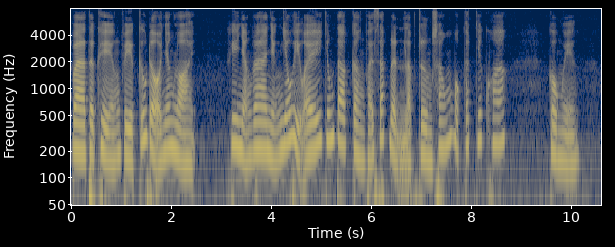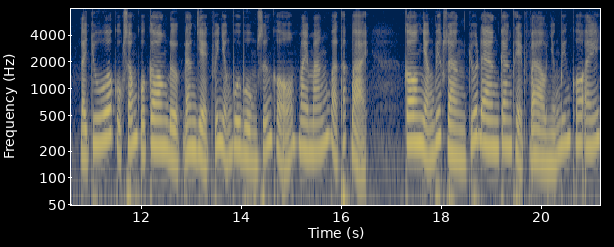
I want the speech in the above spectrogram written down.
và thực hiện việc cứu độ nhân loại. Khi nhận ra những dấu hiệu ấy, chúng ta cần phải xác định lập trường sống một cách dứt khoát. Cầu nguyện Lạy Chúa, cuộc sống của con được đang dệt với những vui buồn, sướng khổ, may mắn và thất bại. Con nhận biết rằng Chúa đang can thiệp vào những biến cố ấy.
